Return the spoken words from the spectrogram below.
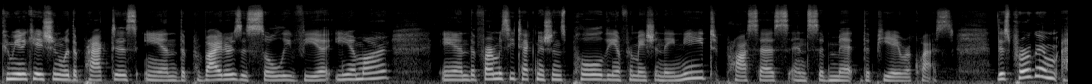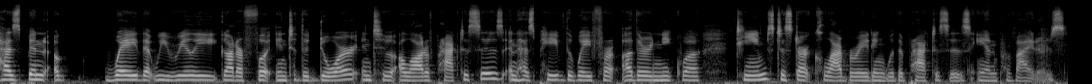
Communication with the practice and the providers is solely via EMR, and the pharmacy technicians pull the information they need to process and submit the PA request. This program has been a way that we really got our foot into the door into a lot of practices and has paved the way for other NEQCA teams to start collaborating with the practices and providers.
